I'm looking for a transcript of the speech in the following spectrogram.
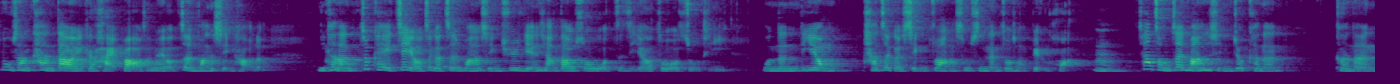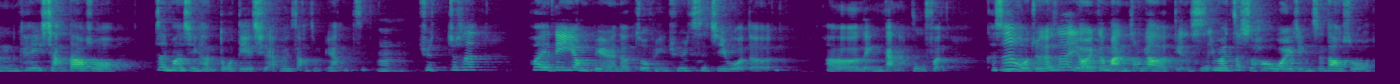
路上看到一个海报，上面有正方形，好了，你可能就可以借由这个正方形去联想到说我自己要做的主题。我能利用它这个形状，是不是能做什么变化？嗯，像从正方形，就可能可能可以想到说，正方形很多叠起来会长什么样子？嗯，去就是会利用别人的作品去刺激我的呃灵感的部分。可是我觉得是有一个蛮重要的点，是因为这时候我已经知道说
